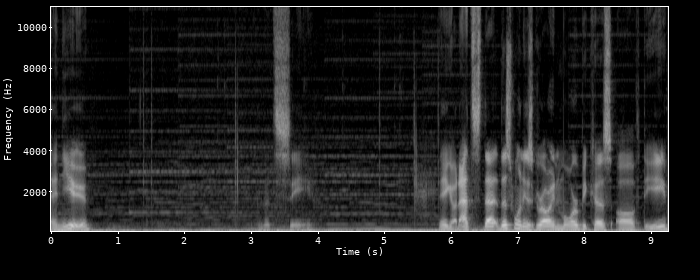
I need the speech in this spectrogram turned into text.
And you... Let's see. There you go. That's that. This one is growing more because of the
